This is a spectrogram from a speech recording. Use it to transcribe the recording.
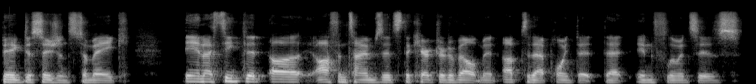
big decisions to make. And I think that uh, oftentimes it's the character development up to that point that that influences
